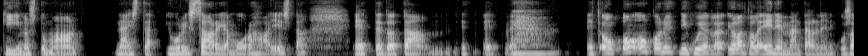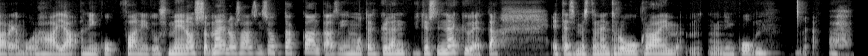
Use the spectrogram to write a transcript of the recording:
kiinnostumaan näistä juuri sarjamurhaajista. Että tota, et, et, et on, on, onko nyt niin kuin jollain tavalla enemmän tällainen niin kuin sarjamurhaa ja niin fanitus? Mä en, osaa, mä en osaa siis ottaa kantaa siihen, mutta kyllä nyt tietysti näkyy, että, että esimerkiksi tällainen true crime niin kuin, äh,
